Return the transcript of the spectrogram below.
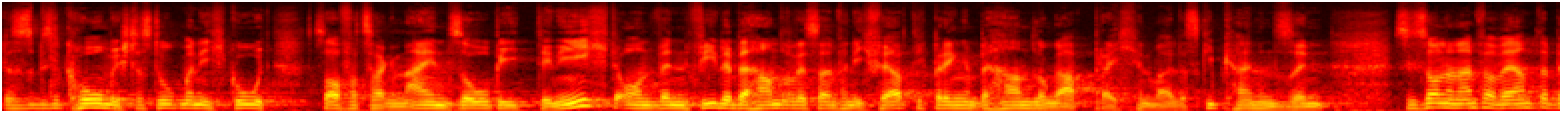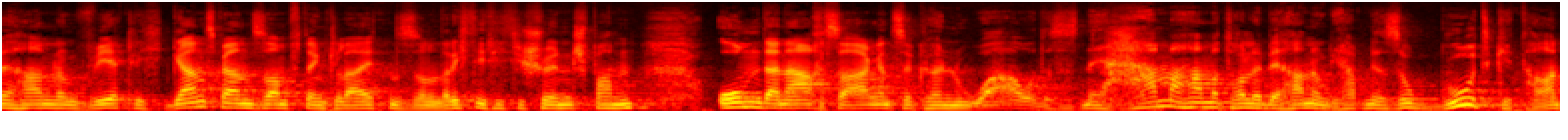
das ist ein bisschen komisch, das tut mir nicht gut, sofort sagen, nein, so bitte nicht. Und wenn viele Behandler es einfach nicht fertig bringen, Behandlung abbrechen, weil das gibt keinen Sinn. Sie sollen einfach während der Behandlung wirklich ganz, ganz sanft entgleiten, sie sollen richtig, richtig schön entspannen, um danach sagen zu können, wow, das ist eine hammer, hammer tolle Behandlung, die hat mir so gut getan.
